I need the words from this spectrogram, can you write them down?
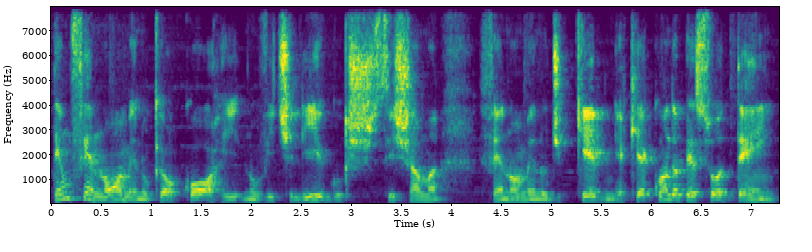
tem um fenômeno que ocorre no vitiligo, que se chama fenômeno de Kebner, que é quando a pessoa tem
